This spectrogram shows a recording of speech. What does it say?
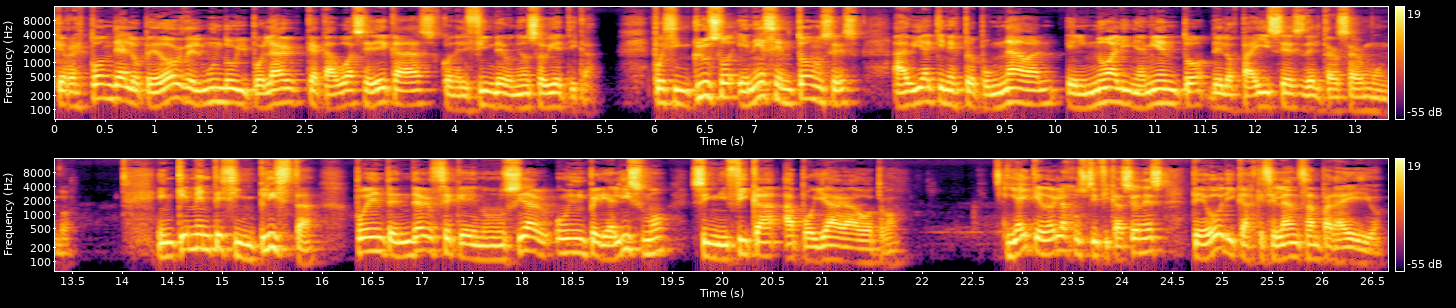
que responde a lo peor del mundo bipolar que acabó hace décadas con el fin de la Unión Soviética, pues incluso en ese entonces había quienes propugnaban el no alineamiento de los países del tercer mundo. ¿En qué mente simplista puede entenderse que denunciar un imperialismo significa apoyar a otro? Y hay que ver las justificaciones teóricas que se lanzan para ello.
